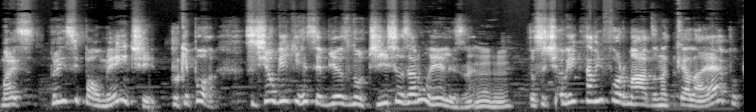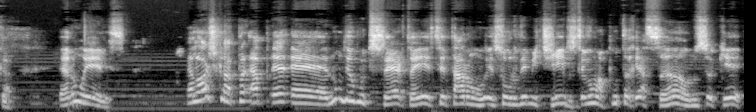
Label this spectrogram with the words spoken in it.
mas principalmente porque, porra, se tinha alguém que recebia as notícias, eram eles, né? Uhum. Então, se tinha alguém que estava informado naquela época, eram eles. É lógico que a- a- é- é, não deu muito certo, aí eles, tentaram, eles foram demitidos, teve uma puta reação, não sei o quê,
